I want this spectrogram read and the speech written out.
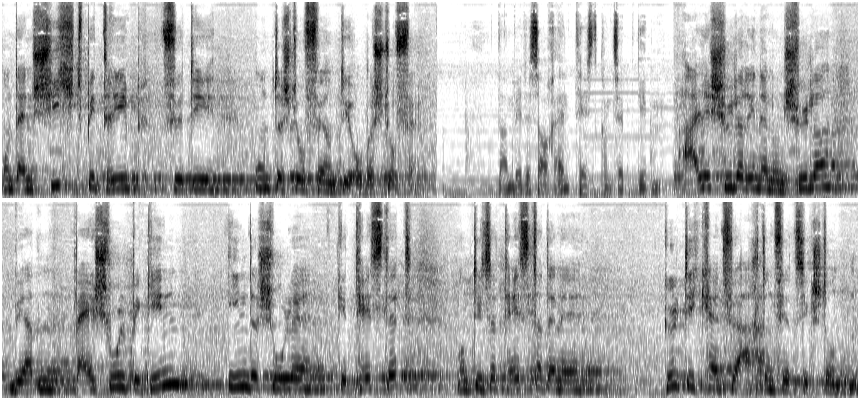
und ein Schichtbetrieb für die Unterstufe und die Oberstufe. Dann wird es auch ein Testkonzept geben. Alle Schülerinnen und Schüler werden bei Schulbeginn in der Schule getestet und dieser Test hat eine Gültigkeit für 48 Stunden.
